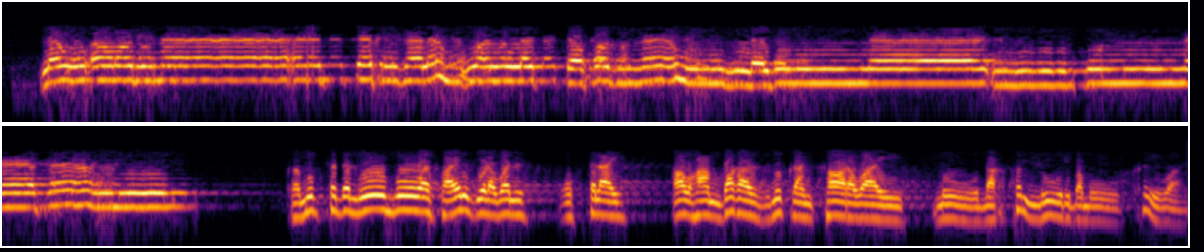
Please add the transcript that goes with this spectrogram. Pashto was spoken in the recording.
لو أردنا أن نتخذ لهوا لاتخذناه من لدنا إن كنا فاعلين که موږ څه د لوبو وسایل جوړول غوښتلای او هم دغه زموږ کار وای نو د خپل لوري به مو کړی وای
